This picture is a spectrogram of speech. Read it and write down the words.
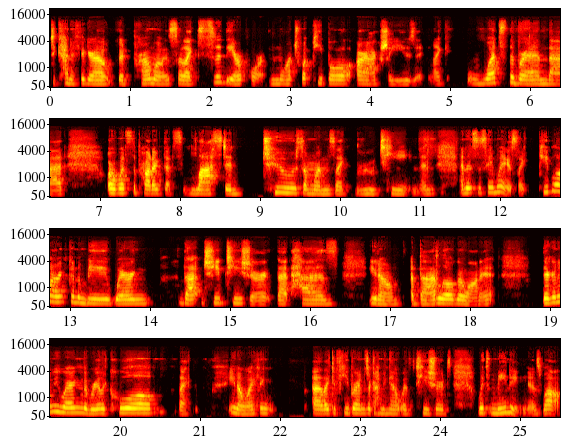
to kind of figure out good promos. So like sit at the airport and watch what people are actually using. Like what's the brand that or what's the product that's lasted to someone's like routine and and it's the same way it's like people aren't going to be wearing that cheap t-shirt that has you know a bad logo on it they're going to be wearing the really cool like you know i think uh, like a few brands are coming out with t-shirts with meaning as well.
